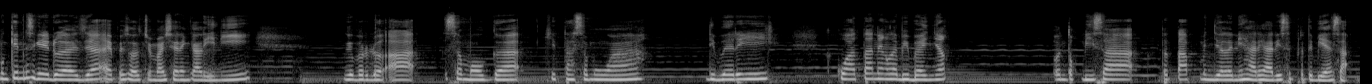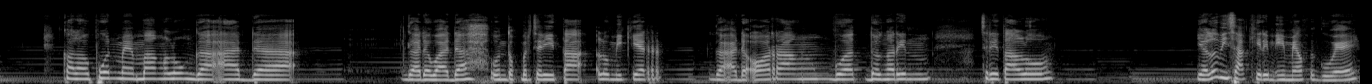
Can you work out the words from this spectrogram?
mungkin segini dulu aja episode cuma sharing kali ini. Gue berdoa semoga kita semua diberi kekuatan yang lebih banyak untuk bisa tetap menjalani hari-hari seperti biasa. Kalaupun memang lu nggak ada nggak ada wadah untuk bercerita, lu mikir nggak ada orang buat dengerin cerita lu, ya lu bisa kirim email ke gue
